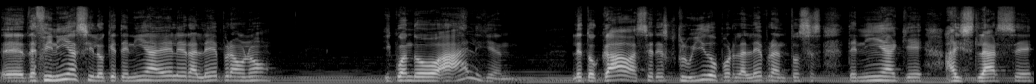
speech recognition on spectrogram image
eh, definía si lo que tenía él era lepra o no. Y cuando a alguien le tocaba ser excluido por la lepra, entonces tenía que aislarse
